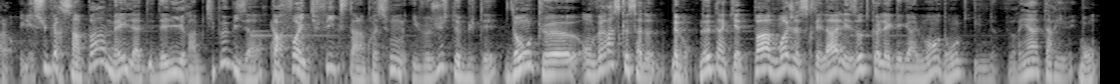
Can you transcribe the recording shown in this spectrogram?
Alors, il est super sympa, mais il a des délires un petit peu bizarres. Parfois, il te fixe, t'as l'impression il veut juste te buter. Donc, euh, on verra ce que ça donne. Mais bon, ne t'inquiète pas, moi je serai là, les autres collègues également, donc il ne peut rien t'arriver. Bon,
